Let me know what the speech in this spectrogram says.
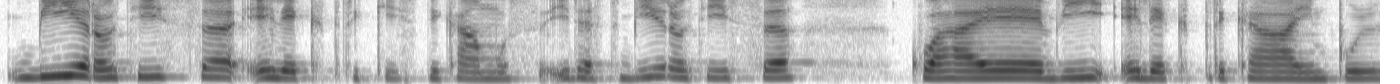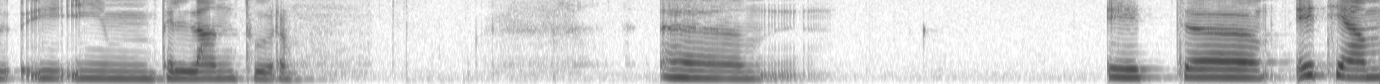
birotis electricis dicamus. Id est birotis quae vi electrica impul impellantur. Um, et eh, etiam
